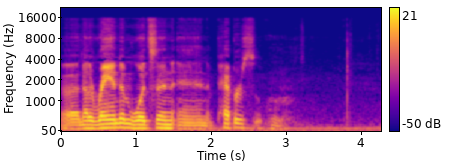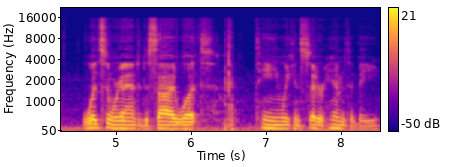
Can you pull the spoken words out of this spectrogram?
Uh, another random, Woodson and Peppers. Woodson, we're going to have to decide what team we consider him to be.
